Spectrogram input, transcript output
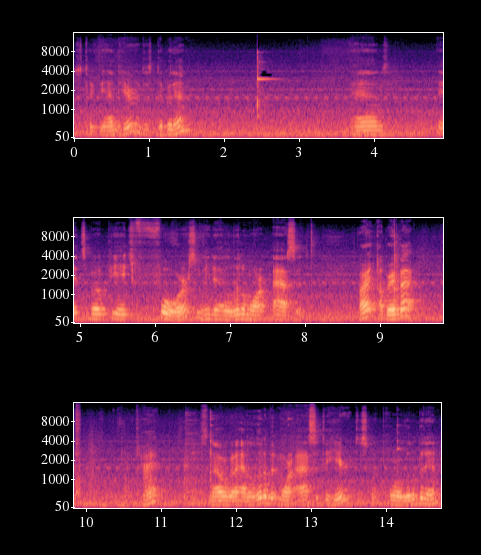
Just take the end here and just dip it in. And it's about pH 4, so we need to add a little more acid. All right, I'll be right back. Okay, so now we're going to add a little bit more acid to here. Just going to pour a little bit in.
